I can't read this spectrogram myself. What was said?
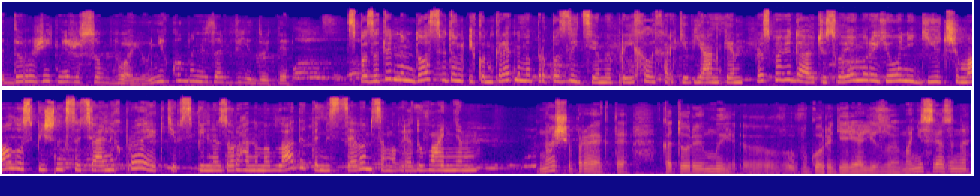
дорожіть між собою, нікому не завідуйте. З позитивним досвідом і конкретними пропозиціями приїхали харків'янки. Розповідають, у своєму регіоні діють чимало успішних соціальних проєктів спільно з органами влади та місцевим самоврядуванням. Наши проекты, которые мы э, в городе реализуем, они связаны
